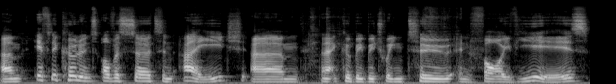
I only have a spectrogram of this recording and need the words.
Um, if the coolant's of a certain age, um, and that could be between two and five years,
